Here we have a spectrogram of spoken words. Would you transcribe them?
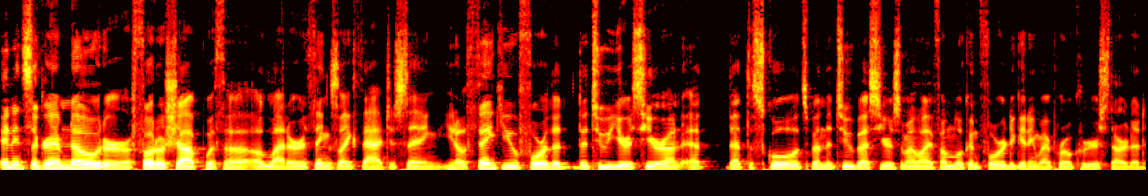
an Instagram note or a Photoshop with a, a letter, things like that, just saying, you know, thank you for the, the two years here on at, at the school. It's been the two best years of my life. I'm looking forward to getting my pro career started.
